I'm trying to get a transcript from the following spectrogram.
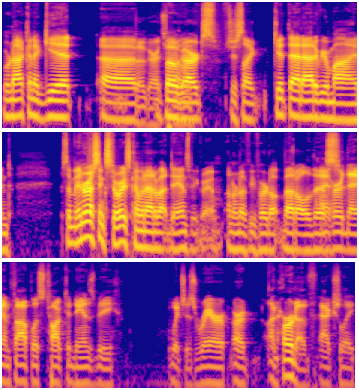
We're not gonna get uh Bogaerts, Bogaerts. Just like get that out of your mind. Some interesting stories coming out about Dansby, Graham. I don't know if you've heard about all of this. I heard that Anthopoulos talked to Dansby, which is rare or unheard of, actually,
